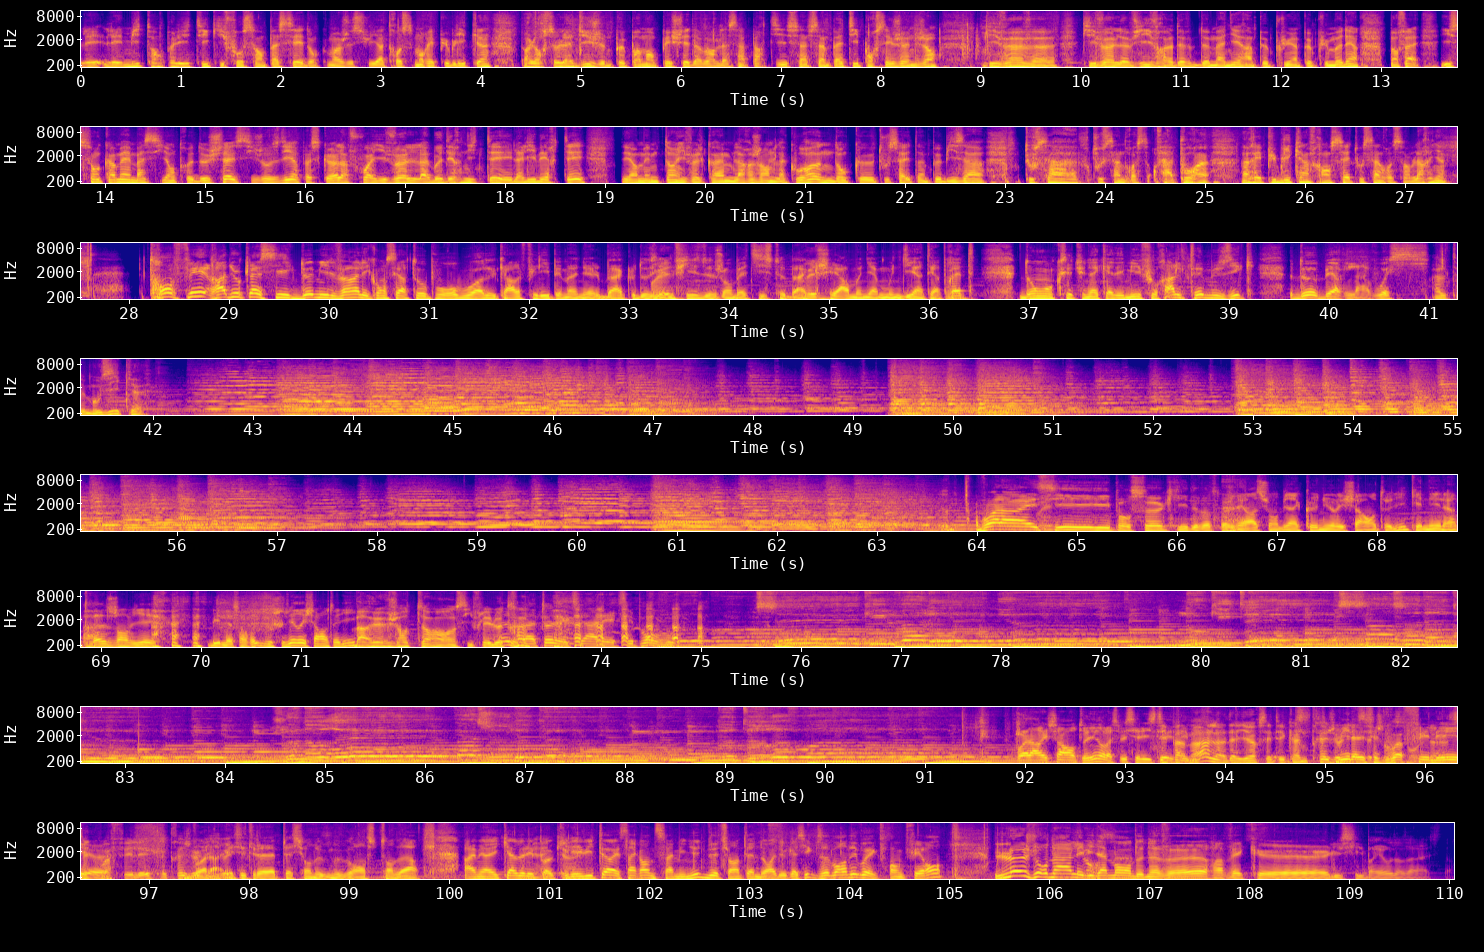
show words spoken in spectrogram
les, les, mythes en politique, il faut s'en passer. Donc moi, je suis atrocement républicain. Alors cela dit, je ne peux pas m'empêcher d'avoir de la sympathie, sympathie pour ces jeunes gens qui veulent, euh, qui veulent vivre de, de, manière un peu plus, un peu plus moderne. Mais enfin, ils sont quand même assis entre deux chaises, si j'ose dire, parce qu'à la fois ils veulent la modernité et la liberté, et en même temps ils veulent quand même l'argent de la couronne. Donc euh, tout ça est un peu bizarre. Tout ça, tout ça ne ressemble. Enfin, pour un, un républicain français, tout ça ne ressemble à rien. Trophée Radio Classique 2020, les concertos pour hautbois de Carl Philippe Emmanuel Bach, le deuxième fils de Jean-Baptiste Bach, chez Harmonia Mundi, interprète. Donc, c'est une académie pour Alte Musique de Berlin. Voici. Alte Musique. Voilà, ici, pour ceux qui, de votre génération, ont bien connu Richard Anthony, qui est né le 13 ah. janvier 1930. Vous vous souvenez de Richard Anthony? Bah, euh, j'entends siffler le train. Bah, tenez, tiens, allez, c'est pour vous. Voilà Richard Anthony dans la spécialité. C'était pas mal hein, d'ailleurs, c'était quand même très joli. il avait cette, voix fêlée. Cette voix fêlée, très, très jolie. Voilà, et c'était l'adaptation de grands standards américains de l'époque. Il est 8h55 minutes, vous êtes sur l'antenne de Radio Classique. Nous avons rendez-vous avec Franck Ferrand. Le journal évidemment de 9h avec euh, Lucille Bréau dans un instant.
